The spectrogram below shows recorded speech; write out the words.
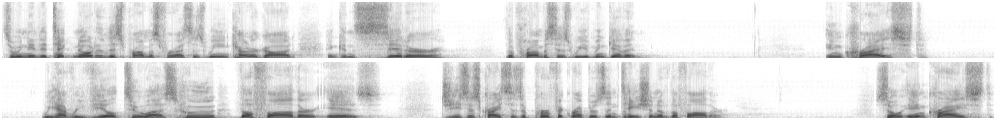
So we need to take note of this promise for us as we encounter God and consider the promises we've been given. In Christ, we have revealed to us who the Father is. Jesus Christ is a perfect representation of the Father. So in Christ,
